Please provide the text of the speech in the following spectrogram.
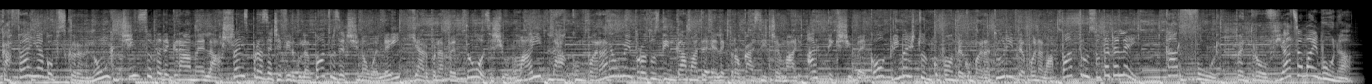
Cafea Iacob Scrănung 500 de grame la 16,49 lei, iar până pe 21 mai, la cumpărarea unui produs din gama de electrocasnice mari Arctic și Beko, primești un cupon de cumpărături de până la 400 de lei. Carrefour. Pentru o viață mai bună!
